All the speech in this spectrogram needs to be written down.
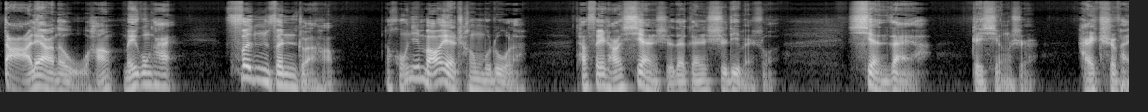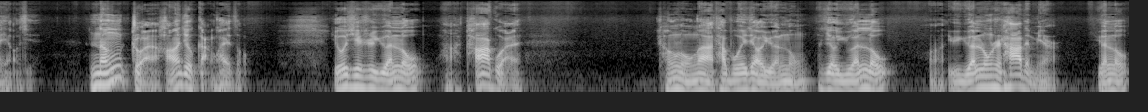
大量的武行没公开，纷纷转行。那洪金宝也撑不住了，他非常现实的跟师弟们说：“现在啊，这形势还吃饭要紧。”能转行就赶快走，尤其是袁楼啊，他管成龙啊，他不会叫袁龙，叫袁楼啊，袁龙是他的名儿。袁楼，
